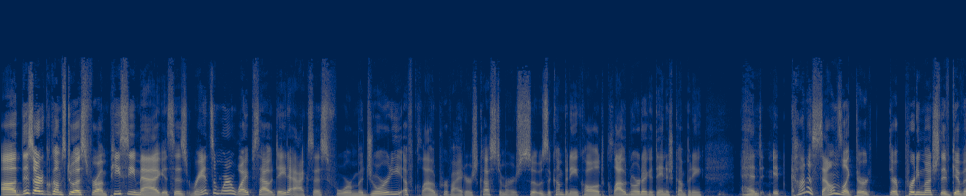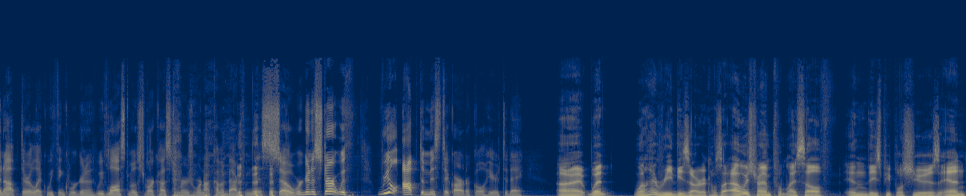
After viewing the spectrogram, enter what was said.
Uh, this article comes to us from PC Mag. It says ransomware wipes out data access for majority of cloud providers' customers. So it was a company called Cloud Nordic, a Danish company. And it kind of sounds like they're they're pretty much they've given up. They're like, we think we're gonna we've lost most of our customers. We're not coming back from this. so we're gonna start with real optimistic article here today. All right. When when I read these articles, I always try and put myself in these people's shoes, and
